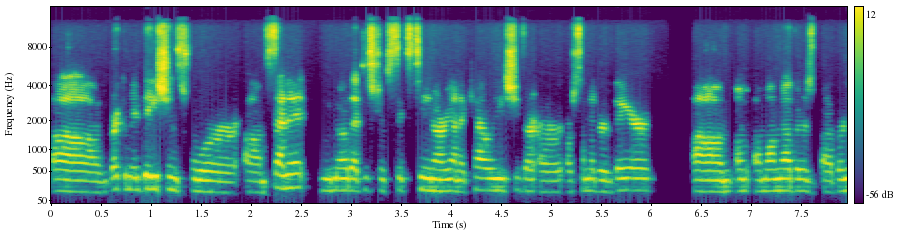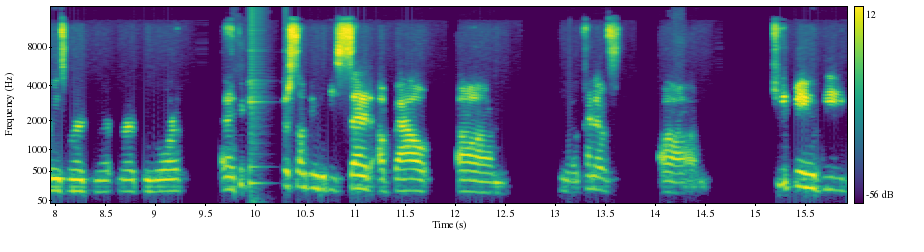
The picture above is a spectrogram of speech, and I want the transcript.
uh, recommendations for um, Senate. We know that District 16, Ariana Kelly, she's our, our, our senator there um, among others, uh, Bernice Murphy, North. And I think there's something to be said about, um, you know, kind of um, keeping the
